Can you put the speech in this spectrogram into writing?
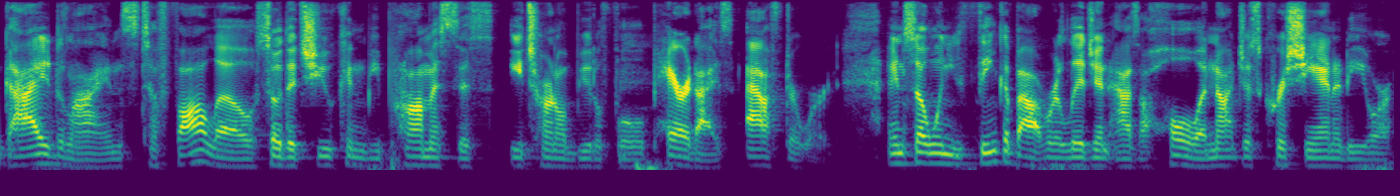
guidelines to follow so that you can be promised this eternal beautiful paradise afterward. And so when you think about religion as a whole and not just christianity or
